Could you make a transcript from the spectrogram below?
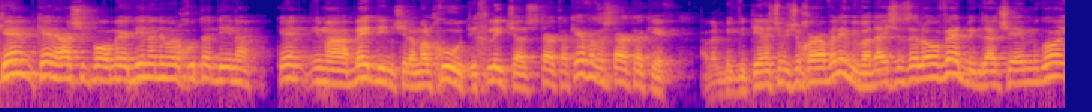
כן, כן, רש"י פה אומר דינא דמלכותא דינא, כן, אם הבית דין של המלכות החליט שהשטר תקף, אז השטר תקף. אבל בגלל אנשים משוחררי עבדים, בוודאי שזה לא עובד, בגלל שהם גוי,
